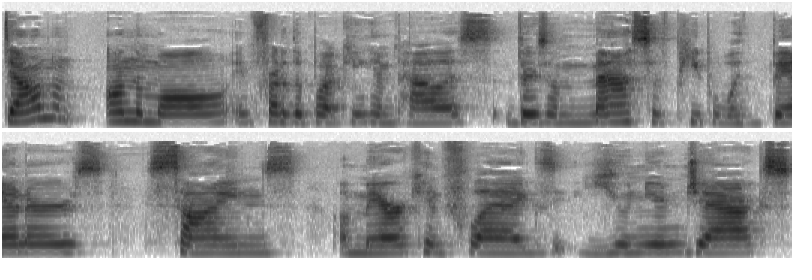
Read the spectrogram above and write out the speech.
Down on the mall in front of the Buckingham Palace, there's a mass of people with banners, signs, American flags, Union Jacks,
